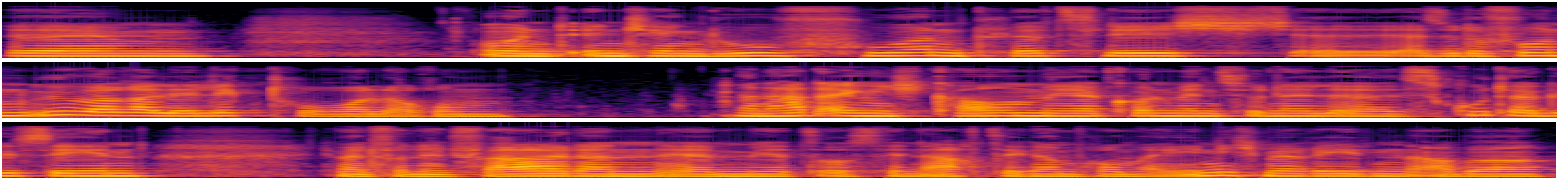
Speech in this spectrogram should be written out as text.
Ähm, und in Chengdu fuhren plötzlich, äh, also da fuhren überall Elektroroller rum. Man hat eigentlich kaum mehr konventionelle Scooter gesehen. Ich meine, von den Fahrrädern ähm, jetzt aus den 80ern brauchen wir eh nicht mehr reden, aber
